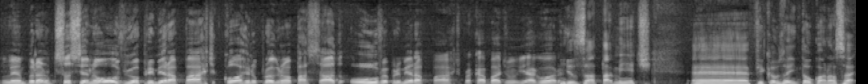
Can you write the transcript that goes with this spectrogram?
Lembrando que se você não ouviu a primeira parte, corre no programa passado, ouve a primeira parte para acabar de ouvir agora. Exatamente. É, ficamos aí então com a nossa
